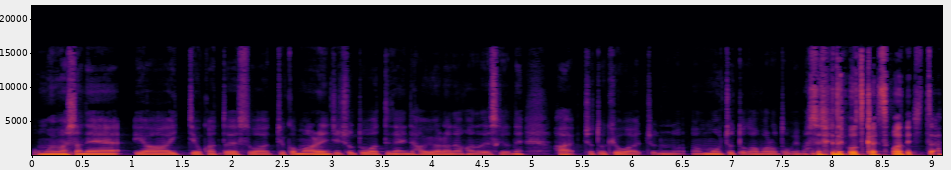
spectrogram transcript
思いましたね。いやー、行ってよかったですわ。っていうか、まあ、アレンジちょっと終わってないんで、はやらな花ですけどね。はい。ちょっと今日はちょっと、もうちょっと頑張ろうと思います。で、お疲れ様でした。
